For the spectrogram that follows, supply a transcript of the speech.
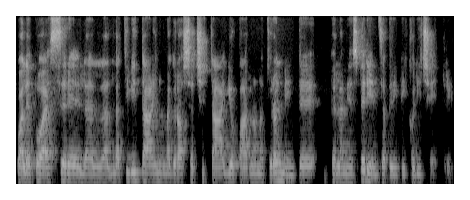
quale può essere la, la, l'attività in una grossa città, io parlo naturalmente per la mia esperienza per i piccoli centri.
